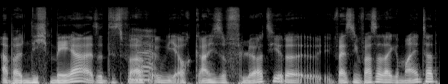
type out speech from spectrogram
aber nicht mehr. Also das war Ja. irgendwie auch gar nicht so flirty oder ich weiß nicht, was er da gemeint hat.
